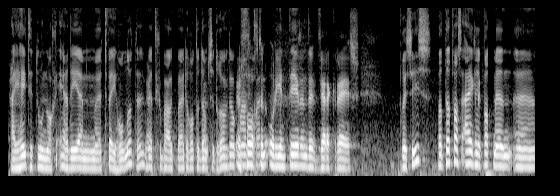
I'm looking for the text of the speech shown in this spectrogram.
hij heette toen nog RDM 200, hè, werd gebouwd bij de Rotterdamse Droogdookmaatschappij. Er volgt een oriënterende werkreis Precies, want dat was eigenlijk wat men, uh, uh,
